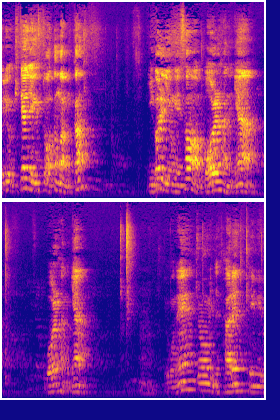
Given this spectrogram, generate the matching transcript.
그리고 비대야지 이용해서 또 어떤 거 합니까? 이걸 이용해서 뭘 하느냐? 뭘 하느냐? 음, 요거는 좀 이제 다른 의미로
